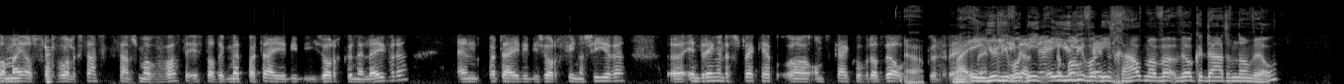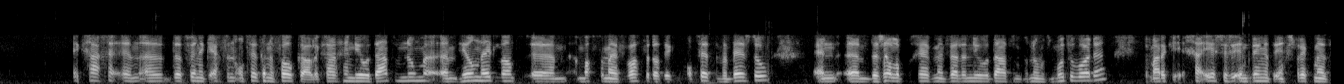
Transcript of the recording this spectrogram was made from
van mij als verantwoordelijk staatssecretaris mogen verwachten... is dat ik met partijen die die zorg kunnen leveren... en partijen die die zorg financieren... eh indringende gesprekken heb eh, om te kijken hoe we dat wel kunnen regelen. Maar 1 Ik juli wordt niet, 1 juli wordt niet gehaald, maar welke datum dan wel? Ik ga, en, eh, dat vind ik echt een ontzettende valkuil. Ik ga geen nieuwe datum noemen. Ehm, heel Nederland ehm, mag van mij verwachten dat ik ontzettend mijn best doe. En ehm, er zal op een gegeven moment wel een nieuwe datum genoemd moeten worden. Maar ik ga eerst eens indringend in gesprek met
